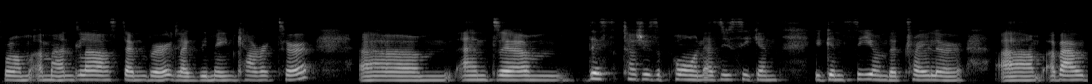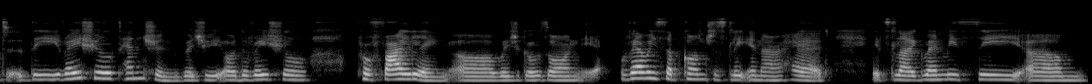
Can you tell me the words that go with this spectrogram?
from Amandla Stenberg, like the main character. Um, and um, this touches upon, as you see, can you can see on the trailer um, about the racial tension, which we, or the racial profiling, uh, which goes on very subconsciously in our head. It's like when we see um,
